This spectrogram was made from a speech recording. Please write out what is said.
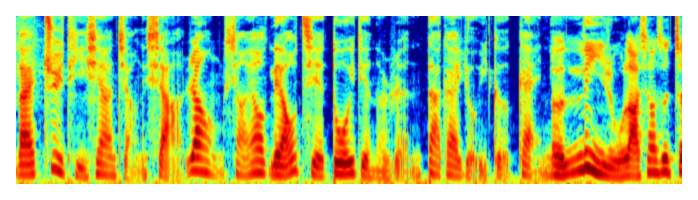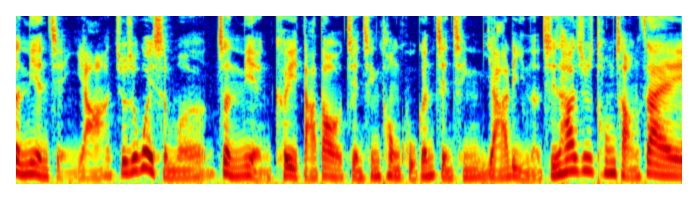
来具体现在讲一下，让想要了解多一点的人大概有一个概念。呃，例如啦，像是正念减。压就是为什么正念可以达到减轻痛苦跟减轻压力呢？其实它就是通常在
